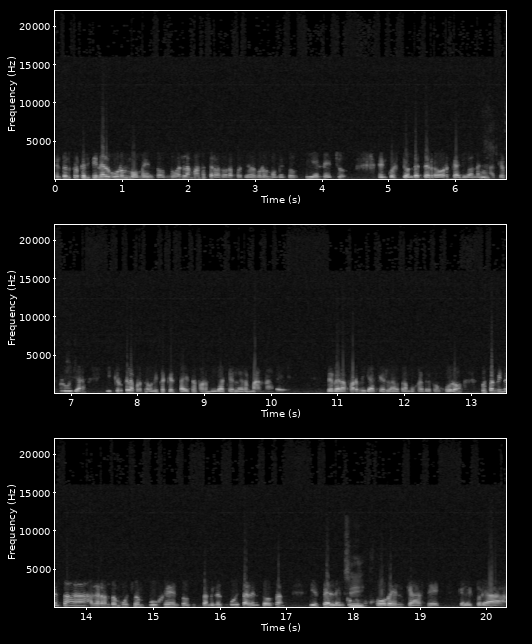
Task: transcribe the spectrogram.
Entonces creo que sí tiene algunos momentos, no es la más aterradora, pero tiene algunos momentos bien hechos en cuestión de terror que ayudan a, a que fluya. Y creo que la protagonista que está esa Farmiga, que es la hermana de, de Vera Farmiga, que es la otra mujer del conjuro, pues también está agarrando mucho empuje, entonces también es muy talentosa. Y este elenco Sí. como joven que hace que la historia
